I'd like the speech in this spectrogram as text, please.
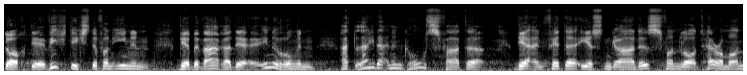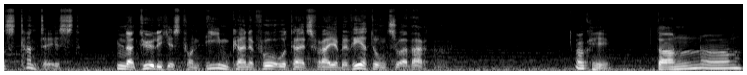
Doch der wichtigste von ihnen, der Bewahrer der Erinnerungen, hat leider einen Großvater, der ein Vetter ersten Grades von Lord Harrowmonts Tante ist. Natürlich ist von ihm keine vorurteilsfreie Bewertung zu erwarten. Okay, dann ähm,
